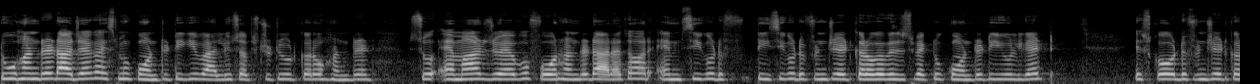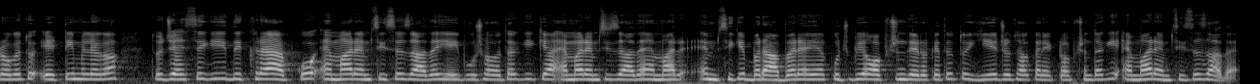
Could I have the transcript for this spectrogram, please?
two hundred आ जाएगा, इसमें क्वांटिटी की वैल्यू सब्सटीट्यूट करो हंड्रेड सो एम आर जो है वो फोर हंड्रेड आ रहा था और एम सी को टी सी को डिफ्रेंशिएट करोगे with respect to quantity you will get इसको डिफ्रेंशिएट करोगे तो एट्टी मिलेगा। तो जैसे कि दिख रहा है आपको एम आर एम सी से ज़्यादा यही पूछा होता कि क्या एम आर एम सी ज़्यादा एम आर एम सी के बराबर है या कुछ भी ऑप्शन दे रखे थे तो ये जो था करेक्ट ऑप्शन था कि एम आर एम सी से ज़्यादा है।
